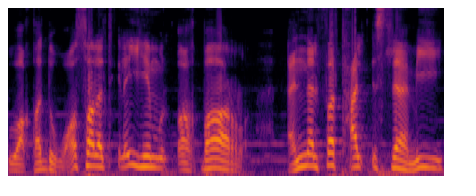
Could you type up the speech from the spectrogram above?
وقد وصلت إليهم الأخبار أن الفتح الإسلامي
